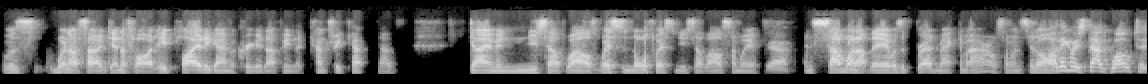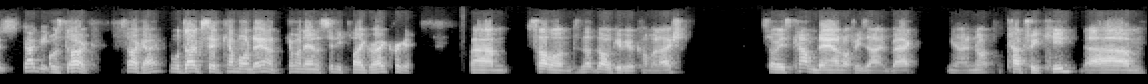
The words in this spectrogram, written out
was when I say identified, he played a game of cricket up in a country cup game in New South Wales, western northwestern New South Wales somewhere, Yeah, and someone up there was it Brad McNamara or someone said, "Oh, I think it was Doug Walters. Dougie. it was Doug. It's okay. Well, Doug said, "Come on down. Come on down to Sydney, play grade cricket." Um, Sutherland, th- they'll give you accommodation. So he's come down off his own back. You know, not country kid. Um,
